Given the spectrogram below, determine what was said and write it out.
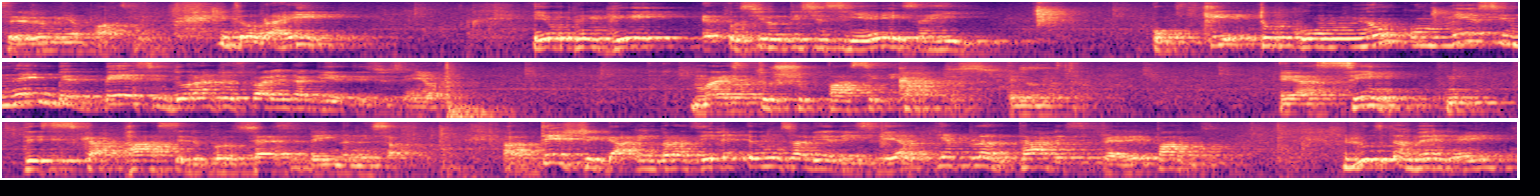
Seja minha paz. Então daí, eu peguei, eh, o Senhor disse assim, eis aí, o que tu não comesse nem bebesse durante os 40 dias, disse o Senhor. Mas tu chupasse cactos, ele mostrou. É assim de escapasse do processo de inanição. Até chegar em Brasília, eu não sabia disso. E ela tinha plantado esse pé de palmas. Justamente aí,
